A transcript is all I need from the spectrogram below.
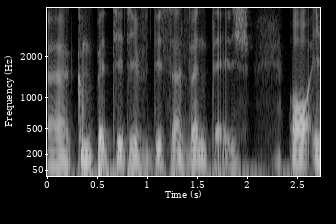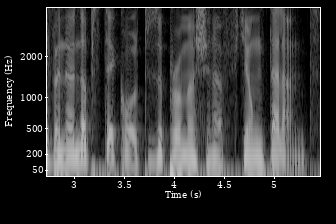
a competitive disadvantage or even an obstacle to the promotion of young talent.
